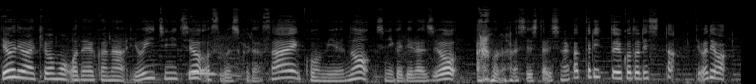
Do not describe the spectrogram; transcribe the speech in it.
ではでは今日も穏やかな良い一日をお過ごしください。コミューの死にかけラジオアラムの話でしたりしなかったりということでした。ではでは。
